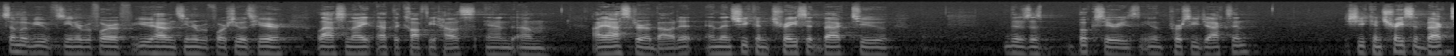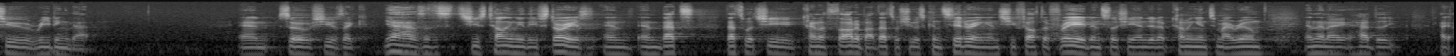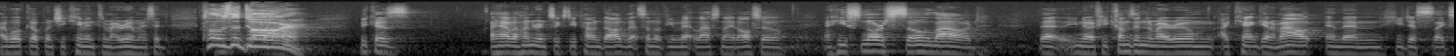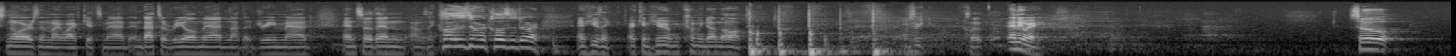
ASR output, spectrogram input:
Some of you have seen her before. If you haven't seen her before, she was here last night at the coffee house, and um, I asked her about it, and then she can trace it back to there's this book series, you know, Percy Jackson. She can trace it back to reading that. And so she was like, Yeah, so this, she's telling me these stories, and, and that's that's what she kind of thought about. That's what she was considering, and she felt afraid. And so she ended up coming into my room. And then I had to, I, I woke up when she came into my room, and I said, Close the door! Because I have a 160 pound dog that some of you met last night also, and he snores so loud that you know if he comes into my room i can't get him out and then he just like snores and my wife gets mad and that's a real mad not a dream mad and so then i was like close the door close the door and he's like i can hear him coming down the hall I was like, close. Anyway, so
